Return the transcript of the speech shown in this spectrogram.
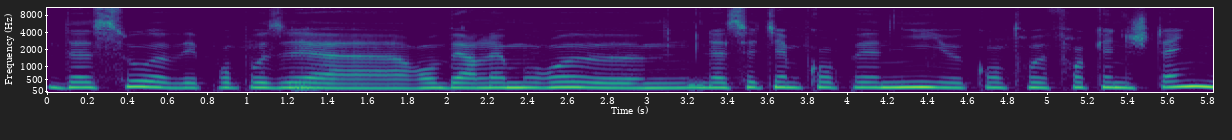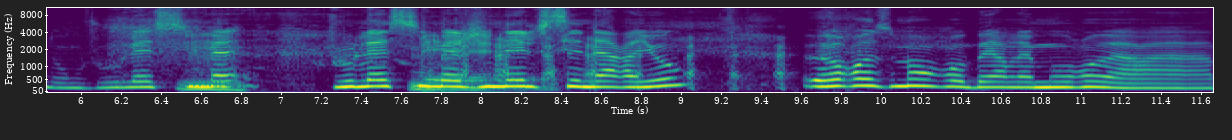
Dassault avait proposé à Robert Lamoureux euh, la septième compagnie euh, contre Frankenstein. Donc je vous laisse, hmm. je vous laisse imaginer le scénario. Heureusement, Robert Lamoureux a,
